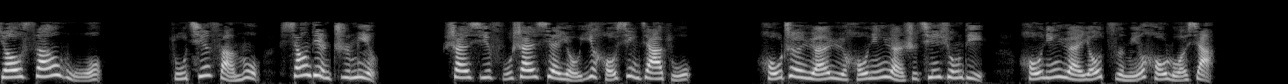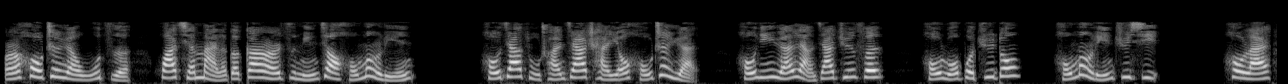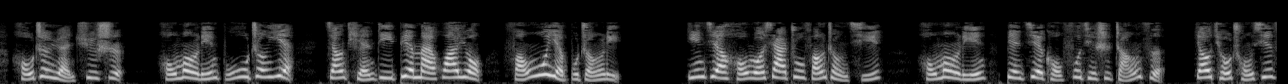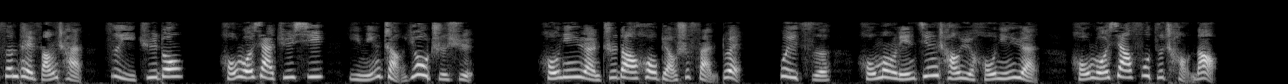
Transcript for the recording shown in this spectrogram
幺三五，族亲反目，相店致命。山西福山县有一侯姓家族，侯振远与侯宁远是亲兄弟。侯宁远有子名侯罗夏，而后振远无子，花钱买了个干儿子，名叫侯梦林。侯家祖传家产由侯振远、侯宁远两家均分，侯萝卜居东，侯梦林居西。后来侯振远去世，侯梦林不务正业。将田地变卖花用，房屋也不整理。因见侯罗夏住房整齐，侯梦林便借口父亲是长子，要求重新分配房产，自己居东，侯罗夏居西，以明长幼之序。侯宁远知道后表示反对，为此侯梦林经常与侯宁远、侯罗夏父子吵闹。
